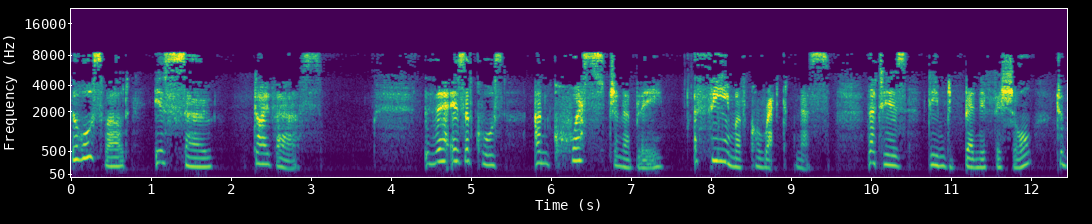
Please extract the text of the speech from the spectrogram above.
the horse world is so diverse. There is, of course, unquestionably a theme of correctness that is deemed beneficial to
